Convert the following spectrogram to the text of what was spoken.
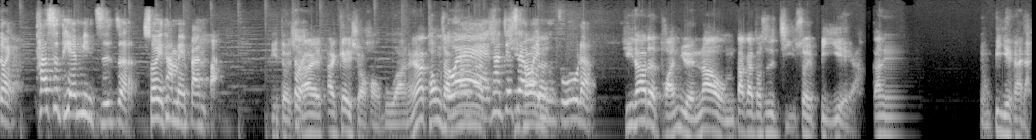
对，他是天命职责，所以他没办法。伊就是爱爱继续服务啊。那通常对，那他就是其他的要为民服务的。其他的团员，那我们大概都是几岁毕业啊？刚用毕业开来，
